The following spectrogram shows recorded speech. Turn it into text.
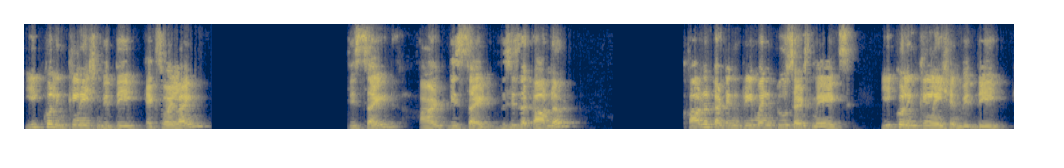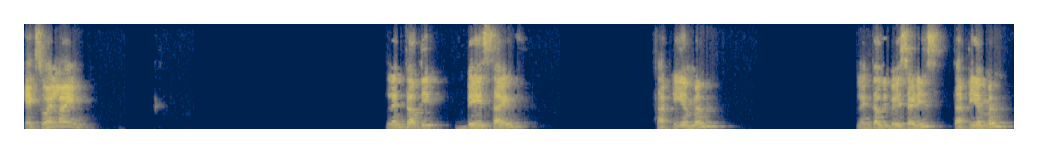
equal inclination with the XY line. This side and this side. This is the corner. Corner containing remaining two sides makes equal inclination with the XY line. Length of the base side 30 mm. Length of the base side is 30 mm.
